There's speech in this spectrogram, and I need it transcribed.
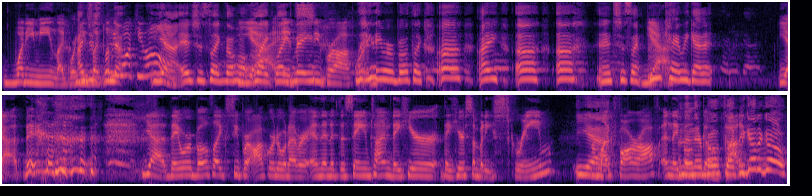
What do you mean? Like where he's just like, "Let no- me walk you home." Yeah, it's just like the whole Yeah, like like it's they super awkward. Like they were both like, uh, I, uh, uh, and it's just like, Yeah. okay, we get it. yeah, they, yeah. They were both like super awkward or whatever, and then at the same time, they hear they hear somebody scream Yeah. from like far off, and they and both they're go, both like, we gotta go.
